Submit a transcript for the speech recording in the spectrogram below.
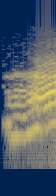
Uh-huh.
